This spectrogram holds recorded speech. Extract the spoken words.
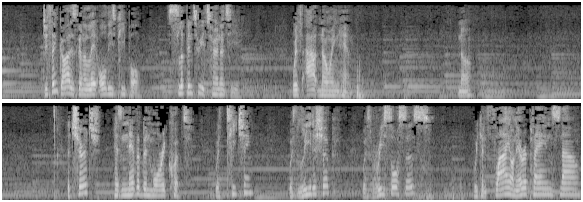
Do you think God is going to let all these people slip into eternity without knowing Him? No. The church has never been more equipped with teaching, with leadership, with resources. We can fly on airplanes now.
